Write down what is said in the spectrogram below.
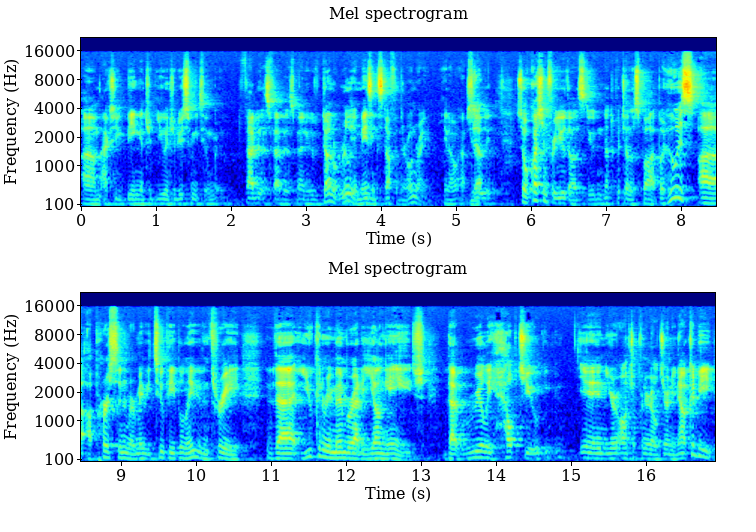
um, actually being you introducing me to fabulous, fabulous men who've done really amazing stuff in their own right. You know, absolutely. So, a question for you though, student, not to put you on the spot, but who is uh, a person, or maybe two people, maybe even three, that you can remember at a young age that really helped you in your entrepreneurial journey? Now, it could be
